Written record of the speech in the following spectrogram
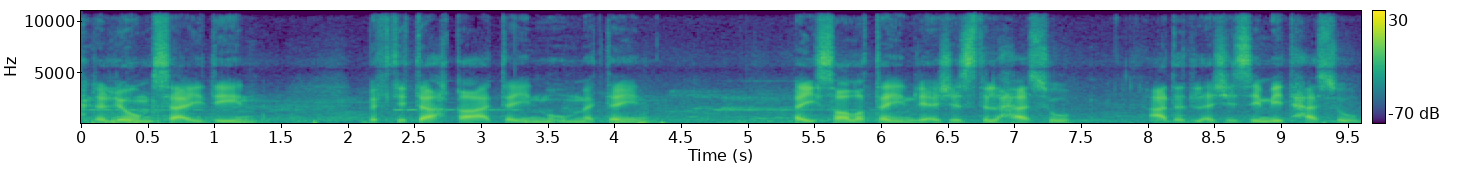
نحن اليوم سعيدين بافتتاح قاعتين مهمتين أي صالتين لأجهزة الحاسوب. عدد الأجهزة 100 حاسوب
